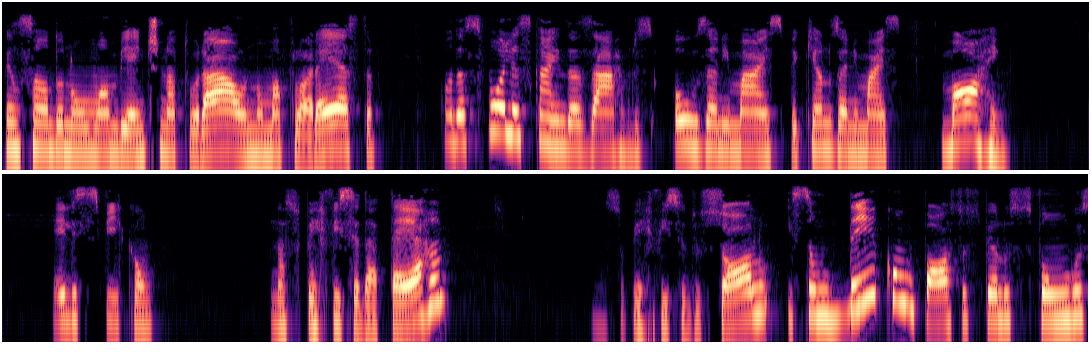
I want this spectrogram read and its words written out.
pensando num ambiente natural, numa floresta, quando as folhas caem das árvores ou os animais, pequenos animais, morrem, eles ficam na superfície da terra, na superfície do solo e são decompostos pelos fungos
